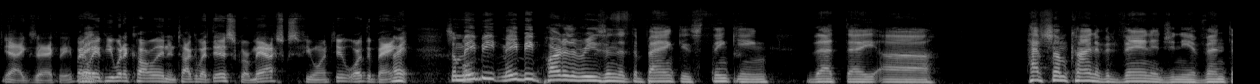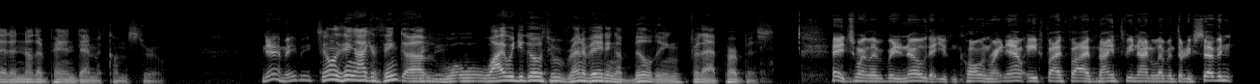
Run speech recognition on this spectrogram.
Yeah, exactly. By the way, if you want to call in and talk about this or masks, if you want to, or the bank, All right. So maybe maybe part of the reason that the bank is thinking that they uh, have some kind of advantage in the event that another pandemic comes through. Yeah, maybe. It's the only thing I can think of. Maybe. Why would you go through renovating a building for that purpose? Hey, just want to let everybody know that you can call in right now, 855 939 1137,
